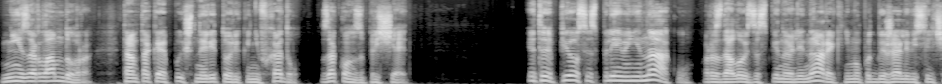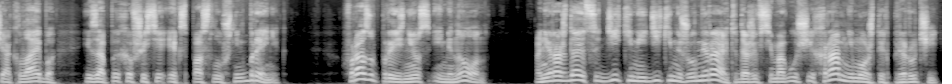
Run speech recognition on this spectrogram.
«Не из Орламдора. Там такая пышная риторика не в ходу. Закон запрещает». «Это пес из племени Наку», — раздалось за спиной Ленара, и к нему подбежали весельчак Лайбо и запыхавшийся экс-послушник Бреник. Фразу произнес именно он. Они рождаются дикими и дикими же умирают, и даже всемогущий храм не может их приручить.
